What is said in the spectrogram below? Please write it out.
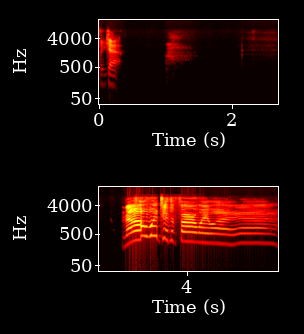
We got. No, went to the faraway one.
